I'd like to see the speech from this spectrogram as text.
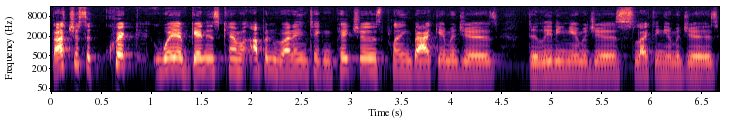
that's just a quick way of getting this camera up and running, taking pictures, playing back images, deleting images, selecting images.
